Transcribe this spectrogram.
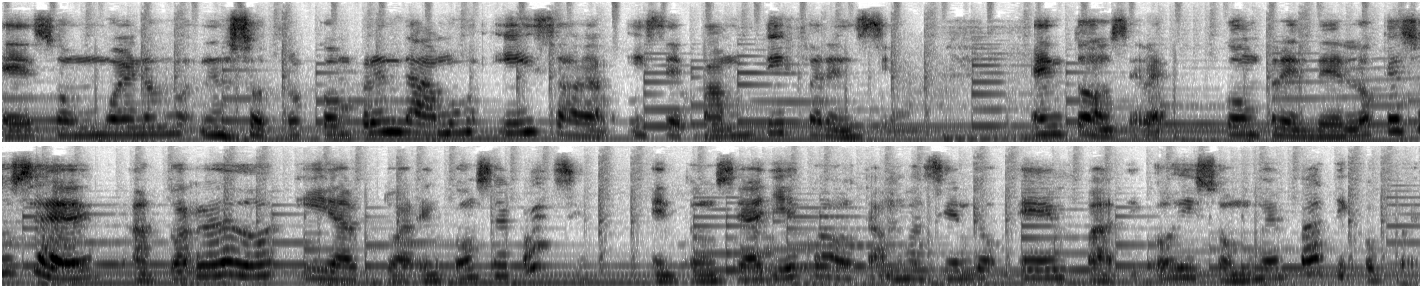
eh, son buenos nosotros comprendamos y, y sepamos diferenciar. Entonces, ¿ves? Comprender lo que sucede a tu alrededor y actuar en consecuencia. Entonces allí es cuando estamos haciendo empáticos y somos empáticos. Pues.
